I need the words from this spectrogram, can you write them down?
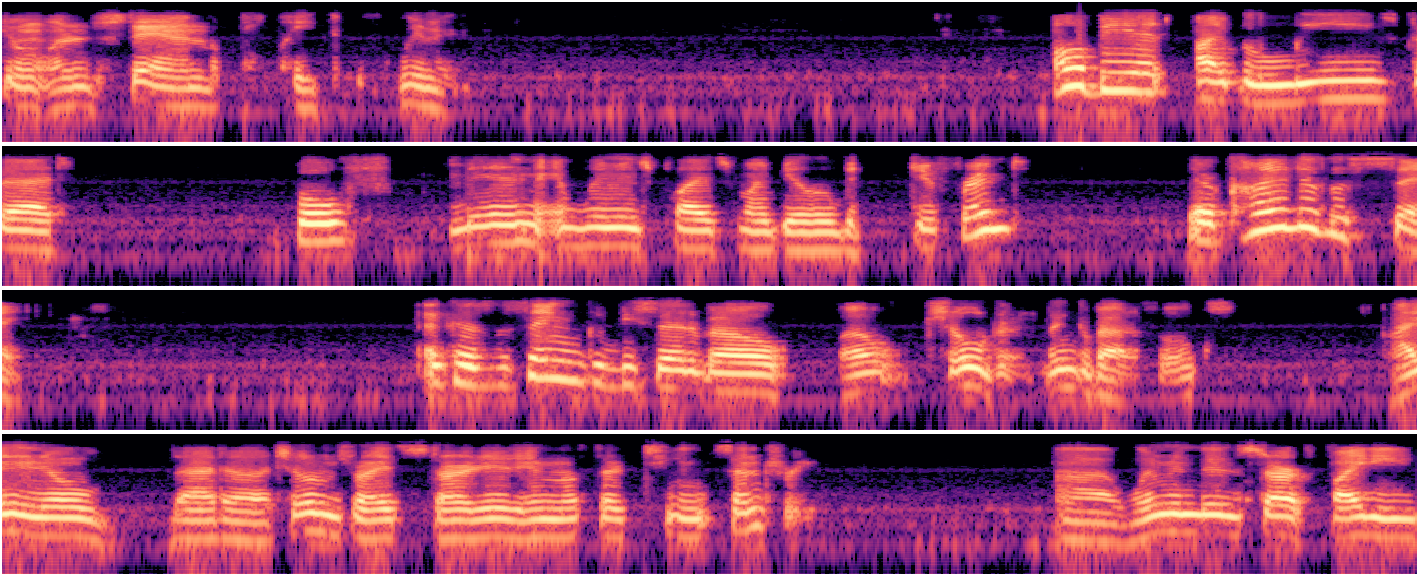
don't understand the plight of women. Albeit, I believe that both men and women's plights might be a little bit different. They're kind of the same. Because the same could be said about, well, children. Think about it, folks. I didn't know that uh, children's rights started in the 13th century. Uh, women didn't start fighting,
